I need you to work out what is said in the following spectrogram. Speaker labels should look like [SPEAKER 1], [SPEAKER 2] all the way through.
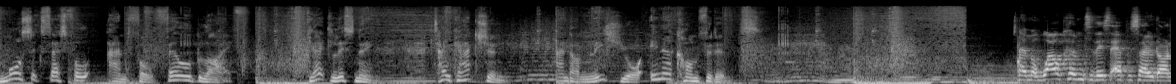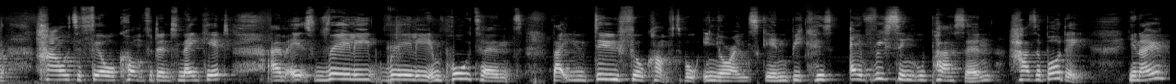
[SPEAKER 1] more successful, and fulfilled life. Get listening, take action, and unleash your inner confidence.
[SPEAKER 2] Um, welcome to this episode on how to feel confident naked. Um, it's really, really important that you do feel comfortable in your own skin because every single person has a body. You know,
